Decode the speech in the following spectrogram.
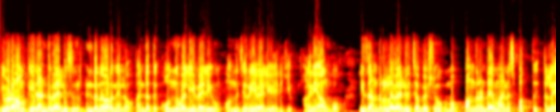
ഇവിടെ നമുക്ക് ഈ രണ്ട് വാല്യൂസ് ഉണ്ടെന്ന് പറഞ്ഞല്ലോ. അതിന്റെ അകത്ത് ഒന്ന് വലിയ വാല്യൂവും ഒന്ന് ചെറിയ വാല്യൂ ആയിരിക്കും. അങ്ങനെയാകുമ്പോൾ ഈ സെന്ററിലുള്ള വാല്യൂ വെച്ച് അപേക്ഷിച്ച് നോക്കുമ്പോൾ പന്ത്രണ്ട് മൈനസ് പത്ത് അല്ലേ?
